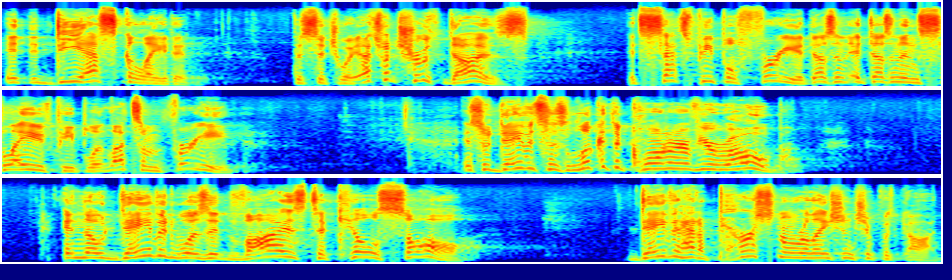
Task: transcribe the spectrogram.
it de escalated the situation. That's what truth does. It sets people free. It doesn't, it doesn't enslave people, it lets them free. And so David says, Look at the corner of your robe. And though David was advised to kill Saul, David had a personal relationship with God.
